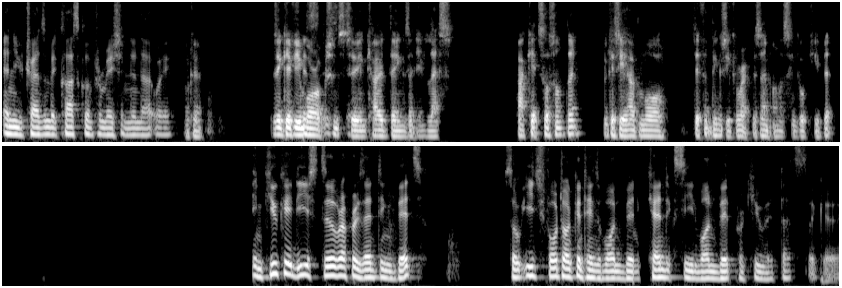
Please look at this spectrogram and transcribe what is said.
And you transmit classical information in that way. Okay. Does it give you more it's, options it's, to encode things in less packets or something? Because you have more different things you can represent on a single qubit? In QKD, still representing bits. So each photon contains one bit, can't exceed one bit per qubit. That's like a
